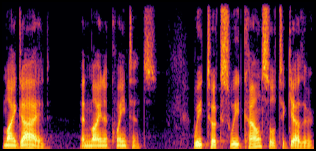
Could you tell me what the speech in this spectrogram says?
my guide, and mine acquaintance. We took sweet counsel together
